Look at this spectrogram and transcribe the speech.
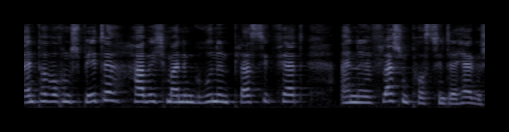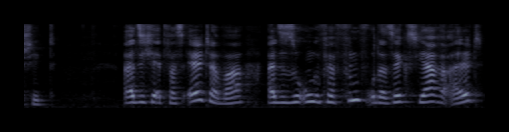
Ein paar Wochen später habe ich meinem grünen Plastikpferd eine Flaschenpost hinterhergeschickt. Als ich etwas älter war, also so ungefähr fünf oder sechs Jahre alt,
